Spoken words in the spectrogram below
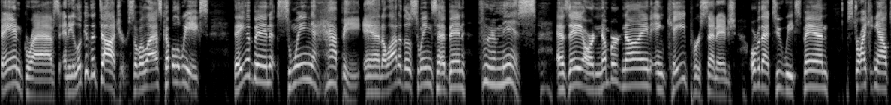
FanGraphs. And you look at the Dodgers. So the last couple of weeks, they have been swing happy, and a lot of those swings have been for a miss, as they are number nine in K percentage over that two week span, striking out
